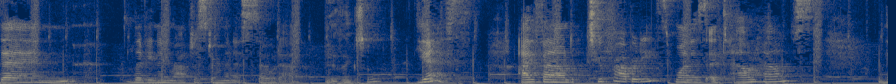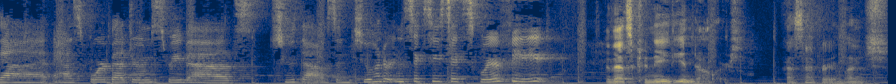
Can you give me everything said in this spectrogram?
than living in Rochester, Minnesota. You think so? Yes. I found two properties. One is a townhouse that has four bedrooms, three baths, 2,266 square feet. And that's Canadian dollars. That's not very much.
